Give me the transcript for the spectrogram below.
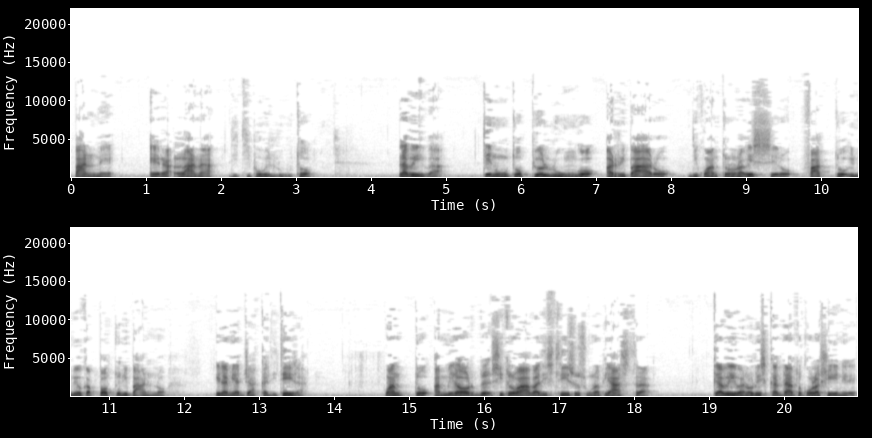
panne era lana di tipo velluto, l'aveva tenuto più a lungo al riparo di quanto non avessero fatto il mio cappotto di panno e la mia giacca di tela. Quanto a Milord si trovava disteso su una piastra che avevano riscaldato con la cenere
